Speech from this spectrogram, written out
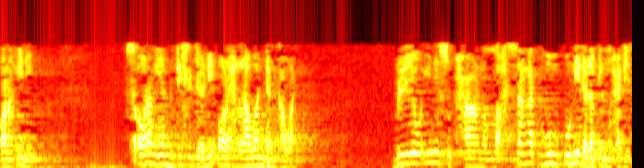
Orang ini seorang yang disegani oleh lawan dan kawan. Beliau ini subhanallah sangat mumpuni dalam ilmu hadis.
